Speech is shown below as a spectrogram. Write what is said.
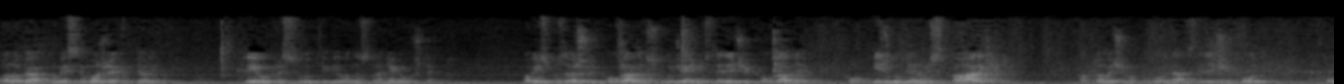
onoga kome se može jeli, krivo presuditi, odnosno na njegovu štetu. Ovim smo završili poglavlje suđenju, sljedeće poglavlje o izgubljenoj stvari, a tome ćemo pogledati sljedeći put. Kul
